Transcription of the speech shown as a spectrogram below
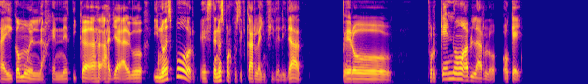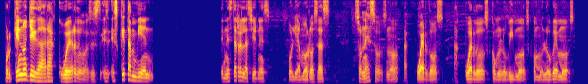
ahí como en la genética haya algo y no es por este no es por justificar la infidelidad Pero, ¿por qué no hablarlo? Ok. ¿Por qué no llegar a acuerdos? Es, que también en estas relaciones poliamorosas son esos, ¿no? Acuerdos, acuerdos, como lo vimos, como lo vemos.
